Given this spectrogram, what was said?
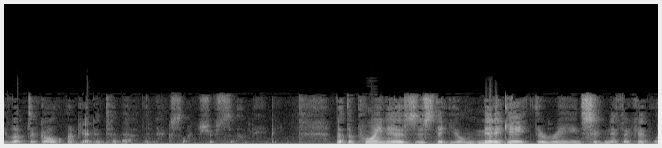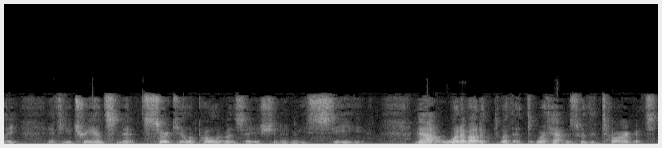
elliptical. I'll get into that in the next lecture, so maybe. But the point is, is that you'll mitigate the rain significantly if you transmit circular polarization and receive. Now, what about what happens with the targets?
